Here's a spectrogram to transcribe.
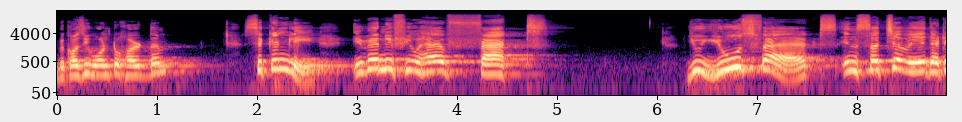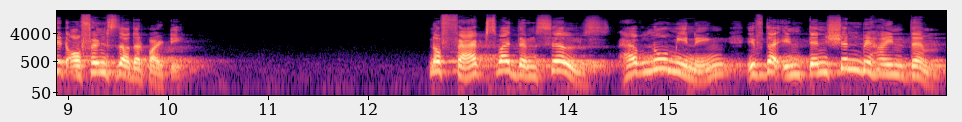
because you want to hurt them. Secondly, even if you have facts, you use facts in such a way that it offends the other party. Now, facts by themselves have no meaning if the intention behind them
